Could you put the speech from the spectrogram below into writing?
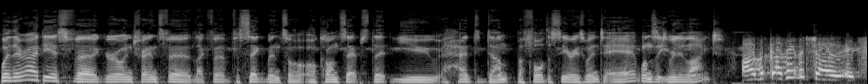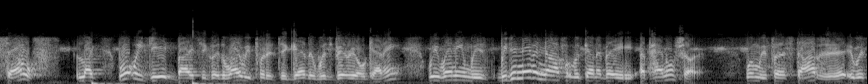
Were there ideas for Gruen Transfer, like for, for segments or, or concepts that you had to dump before the series went to air? Ones that you really liked? Oh, look, I think the show itself, like what we did basically, the way we put it together was very organic. We went in with, we didn't even know if it was going to be a panel show when we first started it. It was,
